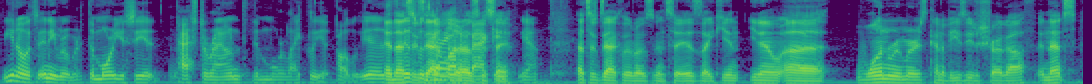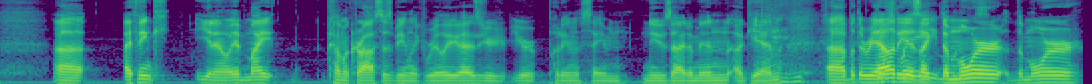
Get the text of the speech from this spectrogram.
you know it's any rumor. The more you see it passed around, the more likely it probably is. And that's This one's got a exactly what I was gonna say. Yeah, That's exactly what I was going to say. Is like you, you know, uh, one rumor is kind of easy to shrug off, and that's uh, I think you know it might come across as being like, really, guys, you're you're putting the same news item in again. uh, but the reality is like the more the more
